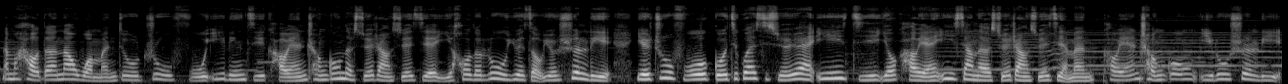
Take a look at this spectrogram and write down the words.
那么好的，那我们就祝福一零级考研成功的学长学姐以后的路越走越顺利，也祝福国际关系学院一一级有考研意向的学长学姐们考研成功，一路顺利。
